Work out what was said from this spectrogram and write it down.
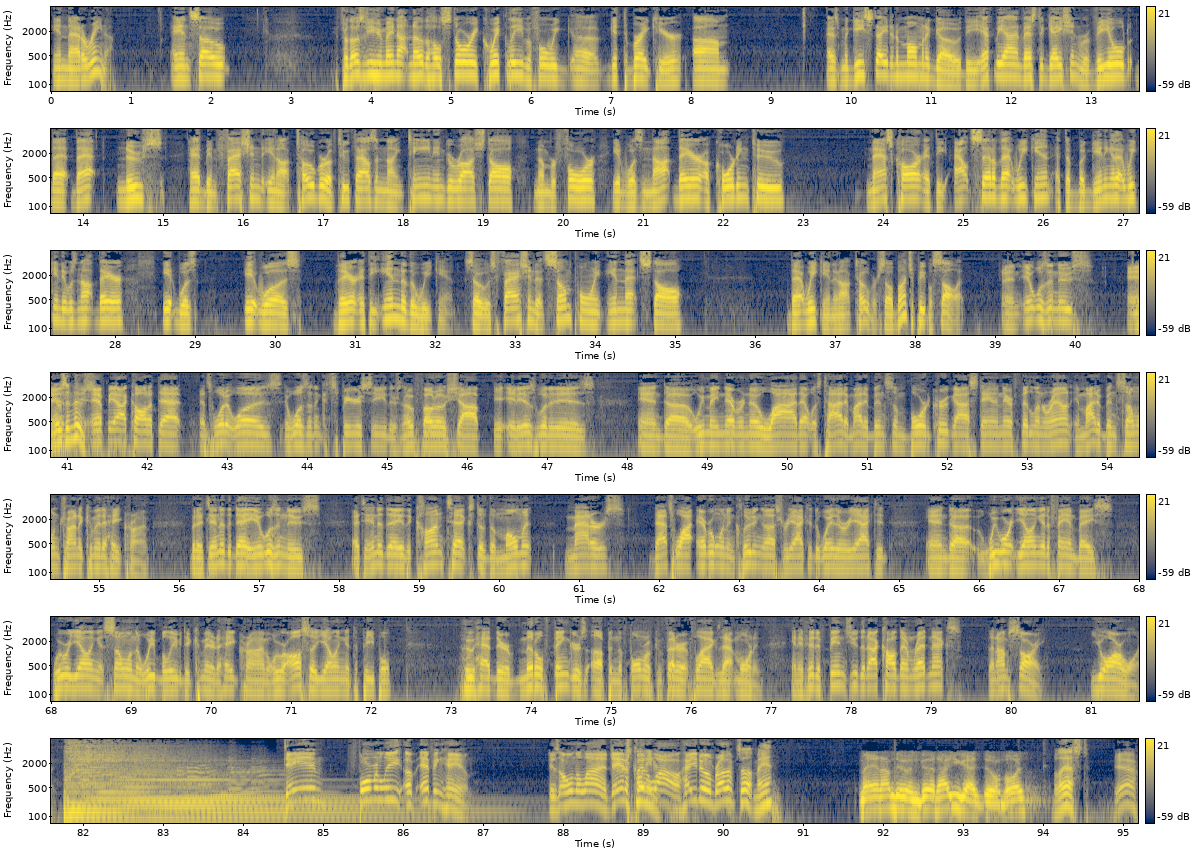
in that arena. And so, for those of you who may not know the whole story quickly before we uh, get to break here, um, as McGee stated a moment ago, the FBI investigation revealed that that noose had been fashioned in October of 2019 in garage stall number four. It was not there according to NASCAR at the outset of that weekend. At the beginning of that weekend, it was not there. it was it was there at the end of the weekend. So it was fashioned at some point in that stall that weekend in October. So a bunch of people saw it. And it was a noose. And, And it was a noose. FBI called it that. That's what it was. It wasn't a conspiracy. There's no Photoshop. It, it is what it is. And uh, we may never know why that was tied. It might have been some bored crew guy standing there fiddling around. It might have been someone trying to commit a hate crime. But at the end of the day, it was a noose. At the end of the day, the context of the moment matters. That's why everyone, including us, reacted the way they reacted. And uh, we weren't yelling at a fan base. We were yelling at someone that we believed had committed a hate crime. And we were also yelling at the people who had their middle fingers up in the form of Confederate flags that morning. And if it offends you that I called them rednecks, then I'm sorry. You are one. Dan, formerly of Effingham, is on the line. Dan, it's been a while. How you doing, brother? What's up, man? Man, I'm doing good. How you guys doing, boys? Blessed. Yeah,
